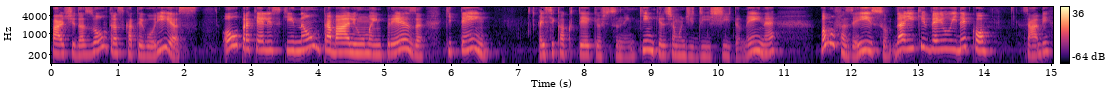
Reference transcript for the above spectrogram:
parte das outras categorias ou para aqueles que não trabalham em uma empresa que tem esse kakute kyoshinenkin, que eles chamam de dishi também, né? Vamos fazer isso? Daí que veio o IDECO, sabe?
